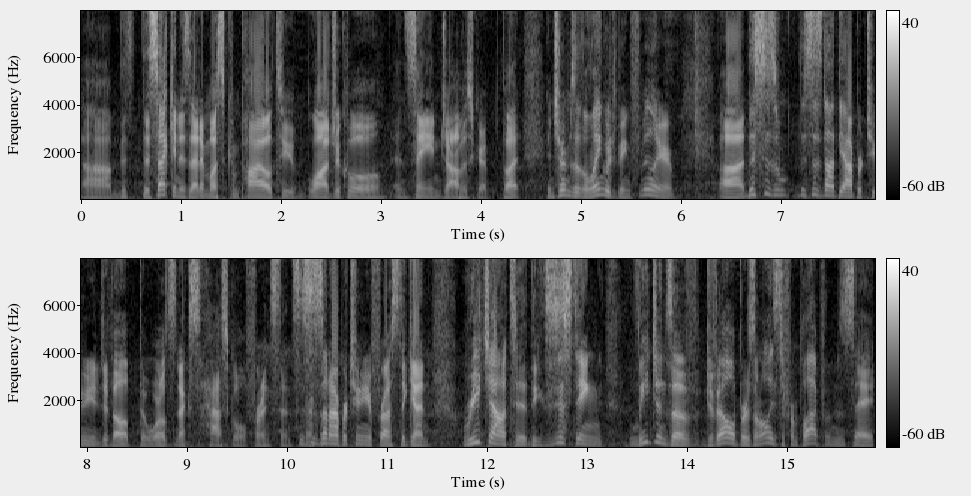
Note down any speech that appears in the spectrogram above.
Um, the, the, second is that it must compile to logical and sane JavaScript. But in terms of the language being familiar, uh, this is this is not the opportunity to develop the world's next Haskell, for instance. This is an opportunity for us to again reach out to the existing legions of developers on all these different platforms and say,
